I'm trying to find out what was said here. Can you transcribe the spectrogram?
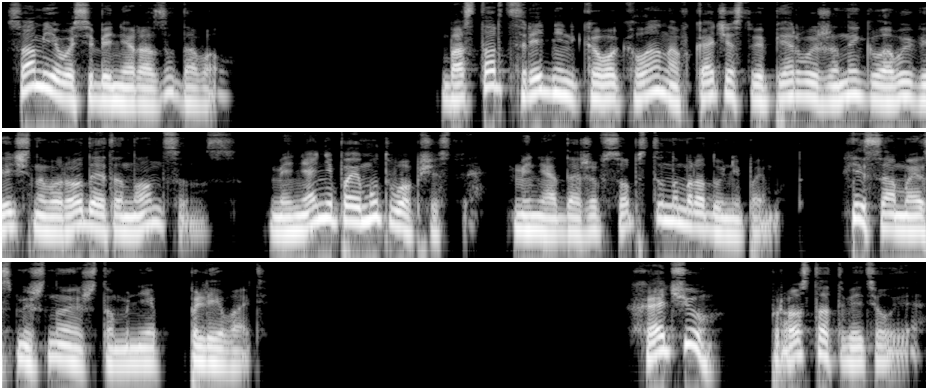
Сам его себе не раз задавал. Бастард средненького клана в качестве первой жены главы Вечного Рода — это нонсенс. Меня не поймут в обществе, меня даже в собственном роду не поймут. И самое смешное, что мне плевать. «Хочу», — просто ответил я.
